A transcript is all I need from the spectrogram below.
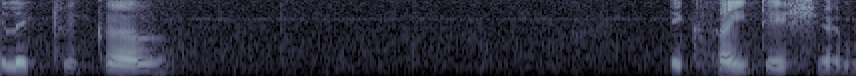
electrical excitation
